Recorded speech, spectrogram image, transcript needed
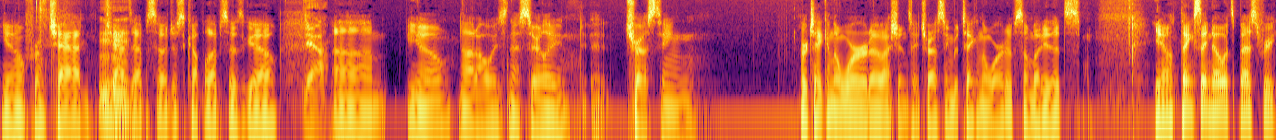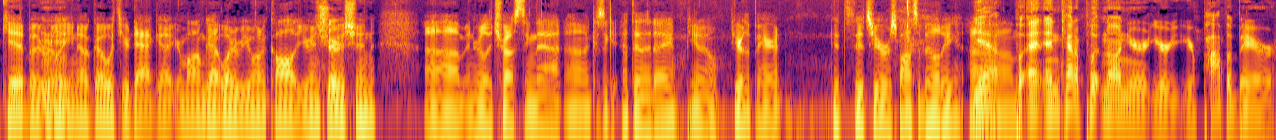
You know, from Chad, Mm-hmm. Chad's episode just a couple episodes ago Yeah. um, you know, not always necessarily uh, trusting or taking the word of I shouldn't say trusting, but taking the word of somebody that's you know thinks they know what's best for your kid, but Mhm. really you know go with your dad gut, your mom gut, whatever you want to call it, your Sure. intuition, um, and really trusting that because at the end of the day, you know you're the parent. It's it's your responsibility. Yeah, Um, and, and kind of putting on your your your Papa Bear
